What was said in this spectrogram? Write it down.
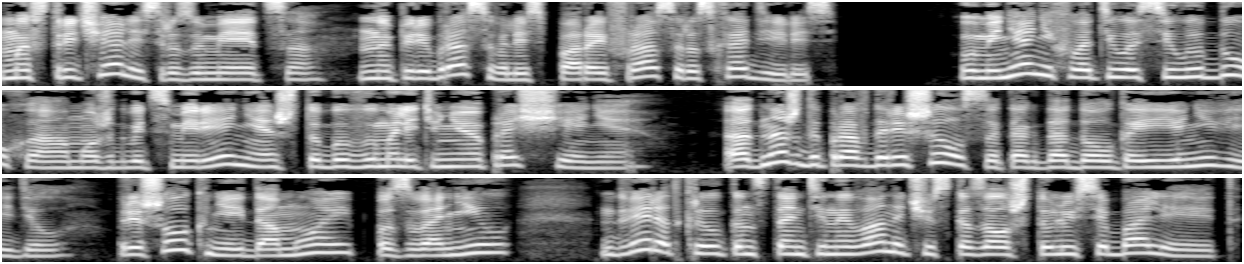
Мы встречались, разумеется, но перебрасывались парой фраз и расходились. У меня не хватило силы духа, а может быть смирения, чтобы вымолить у нее прощение. Однажды, правда, решился, когда долго ее не видел. Пришел к ней домой, позвонил. Дверь открыл Константин Иванович и сказал, что Люся болеет.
